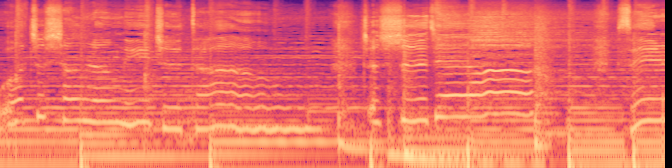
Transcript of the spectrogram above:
我只想让你知道，这世界啊，虽然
